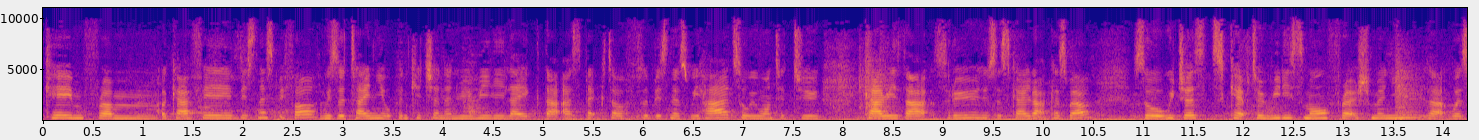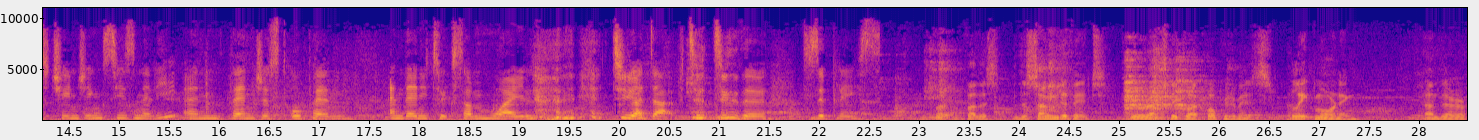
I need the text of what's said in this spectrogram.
came from a cafe business before with a tiny open kitchen, and we really like that aspect of the business we had, so we wanted to carry that through the Skylark as well. So we just kept a really small fresh menu that was changing seasonally, and then just open and then it took some while to adapt to the to the place. But by the, the sound of it, you're actually quite popular. I mean, it's late morning, and there are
